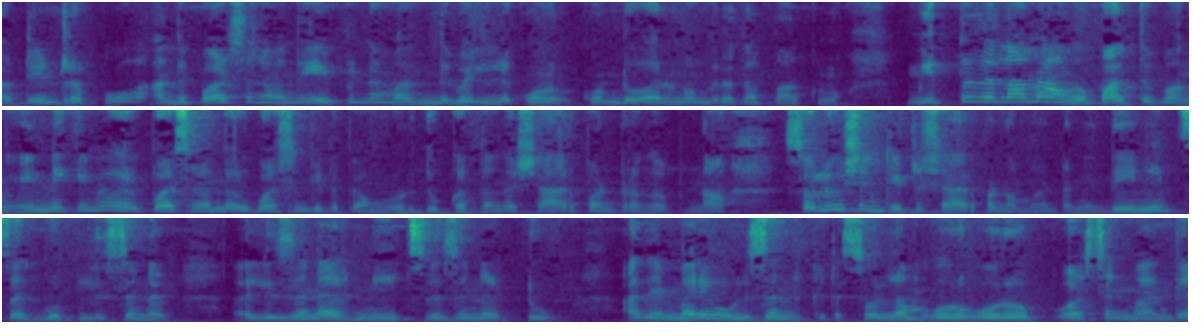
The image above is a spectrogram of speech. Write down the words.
அப்படின்றப்போ அந்த பர்சனை வந்து எப்படி நம்ம வந்து வெளியில் கொ கொண்டு வரணுங்கிறத பார்க்கணும். மித்ததெல்லாமே அவங்க பார்த்துப்பாங்க. என்றைக்குமே ஒரு பர்சன் வந்து ஒரு பர்சன் கிட்ட போய் அவங்களோட துக்கத்தை வந்து ஷேர் பண்ணுறாங்க அப்படின்னா சொல்யூஷன் கிட்ட ஷேர் பண்ண மாட்டாங்க. They needs a good listener listener needs listener too அதே மாதிரி ஒரு லிசன் கிட்ட சொல்ல ஒரு ஒரு பர்சன் வந்து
